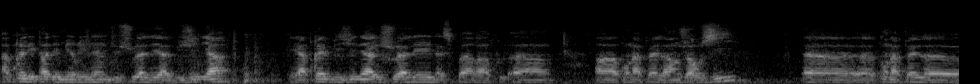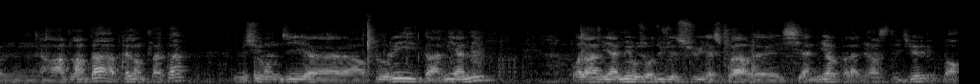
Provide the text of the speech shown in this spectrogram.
Après l'État de Maryland, je suis allé à Virginia. Et après Virginia, je suis allé, n'est-ce pas, à- qu'on appelle en Georgie, qu'on appelle euh, Atlanta. Après l'Atlanta, je me suis rendu euh, en Floride, à Miami. Voilà, à Miami, aujourd'hui, je suis, euh, ici à New York, par la grâce de Dieu. Bon,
